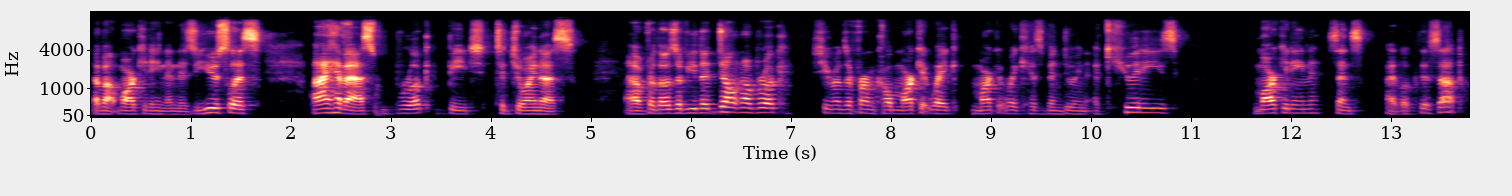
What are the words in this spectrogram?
about marketing and is useless, I have asked Brooke Beach to join us. Uh, for those of you that don't know Brooke, she runs a firm called MarketWake. MarketWake has been doing Acuities marketing since I looked this up,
